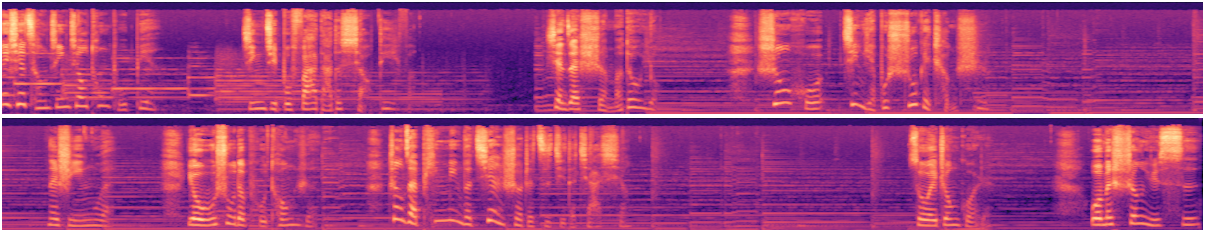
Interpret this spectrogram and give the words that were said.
那些曾经交通不便、经济不发达的小地方，现在什么都有，生活竟也不输给城市。那是因为，有无数的普通人，正在拼命的建设着自己的家乡。作为中国人，我们生于斯，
